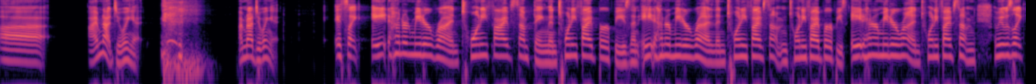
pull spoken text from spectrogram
uh, I'm not doing it. I'm not doing it. It's like 800 meter run, 25 something, then 25 burpees, then 800 meter run, then 25 something, 25 burpees, 800 meter run, 25 something. I mean, it was like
